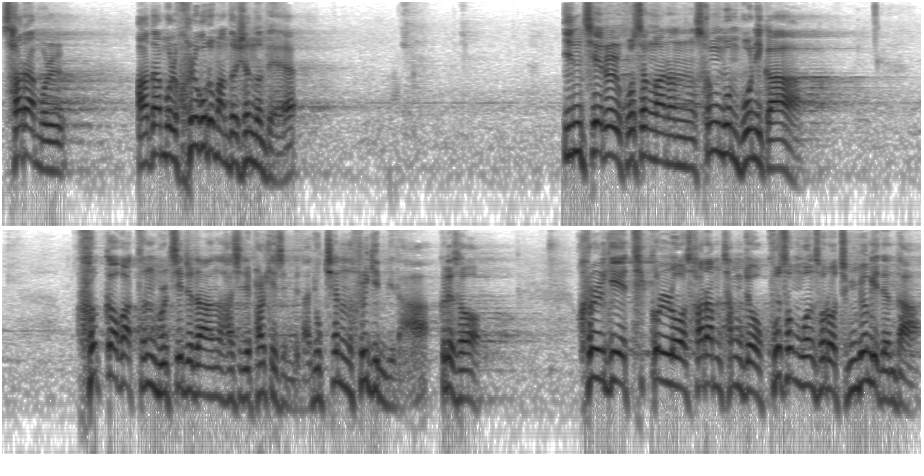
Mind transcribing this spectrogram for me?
사람을 아담을 흙으로 만드셨는데 인체를 구성하는 성분 보니까 흙과 같은 물질이라는 사실이 밝혀집니다. 육체는 흙입니다. 그래서 흙의 티끌로 사람 창조 구성 원소로 증명이 된다.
